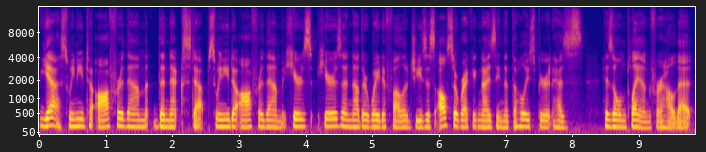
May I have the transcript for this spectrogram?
yes we need to offer them the next steps. We need to offer them here's here's another way to follow jesus also recognizing that the holy spirit has his own plan for how that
